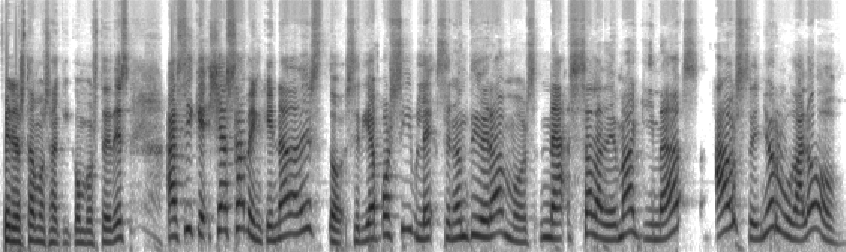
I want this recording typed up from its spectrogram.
pero estamos aquí con vostedes. Así que xa saben que nada desto sería posible se non tiveramos na sala de máquinas ao señor Bugalov.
